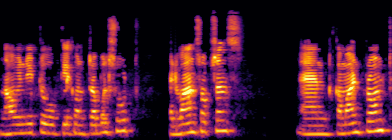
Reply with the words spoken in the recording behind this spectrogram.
now you need to click on troubleshoot advanced options and command prompt.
